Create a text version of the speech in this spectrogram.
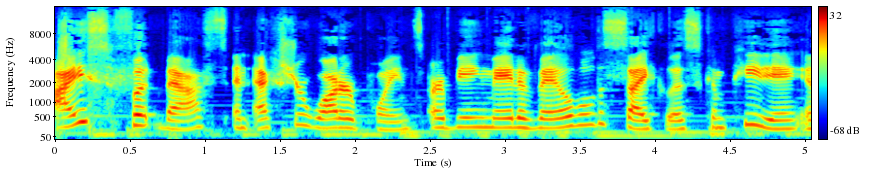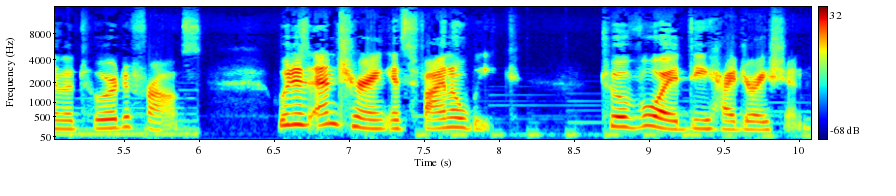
Ice foot baths and extra water points are being made available to cyclists competing in the Tour de France, which is entering its final week, to avoid dehydration.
